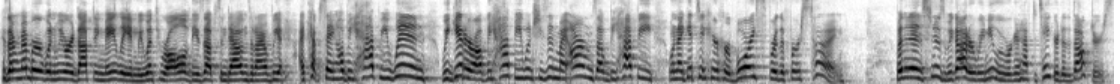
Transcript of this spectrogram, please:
Because I remember when we were adopting Maylee and we went through all of these ups and downs, and I'll be, I kept saying, I'll be happy when we get her. I'll be happy when she's in my arms. I'll be happy when I get to hear her voice for the first time. But then as soon as we got her, we knew we were going to have to take her to the doctors.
